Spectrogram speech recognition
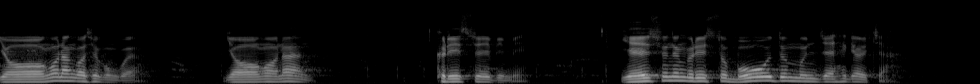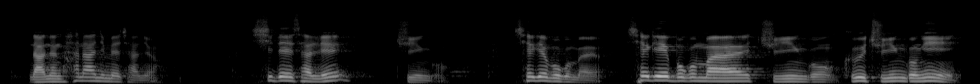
영원한 것을 본 거예요. 영원한 그리스도의 비밀. 예수는 그리스도 모든 문제 해결자. 나는 하나님의 자녀. 시대 살릴 주인공. 세계복음말. 세계복음말 주인공. 그 주인공이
